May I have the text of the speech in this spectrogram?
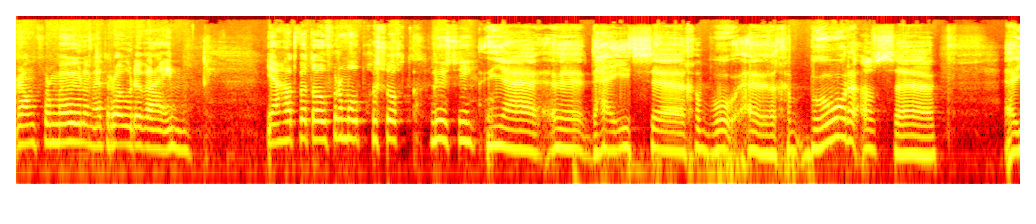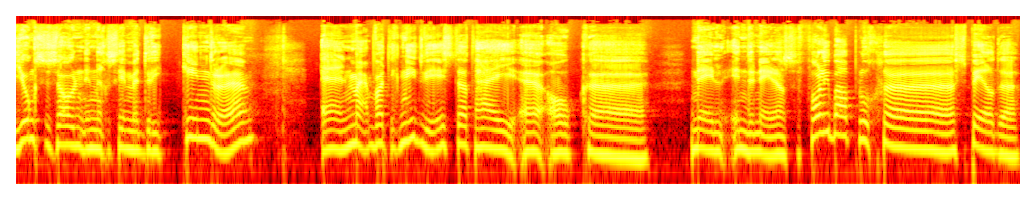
Bram Vermeulen met rode wijn. Ja, had wat over hem opgezocht, Lucie. Ja, eh, hij is eh, eh, geboren als jongste zoon in een gezin met drie kinderen. En, maar wat ik niet wist, dat hij ook in de Nederlandse volleybalploeg speelde.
